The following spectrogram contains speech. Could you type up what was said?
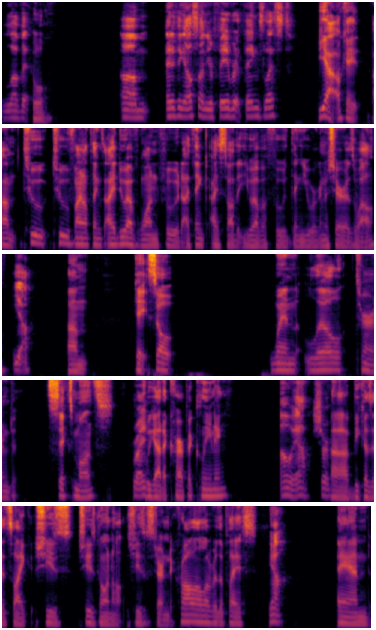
Love it. Cool. Um anything else on your favorite things list? Yeah, okay. Um two two final things. I do have one food. I think I saw that you have a food thing you were going to share as well. Yeah. Um okay, so when Lil turned 6 months, Right? we got a carpet cleaning oh yeah, sure. uh because it's like she's she's going all she's starting to crawl all over the place yeah. and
